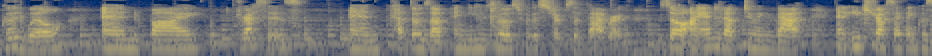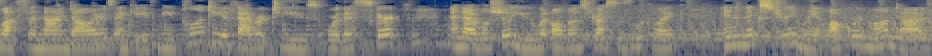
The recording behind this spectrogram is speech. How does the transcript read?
Goodwill and buy dresses and cut those up and use those for the strips of fabric. So I ended up doing that and each dress I think was less than $9 and gave me plenty of fabric to use for this skirt and I will show you what all those dresses look like in an extremely awkward montage.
